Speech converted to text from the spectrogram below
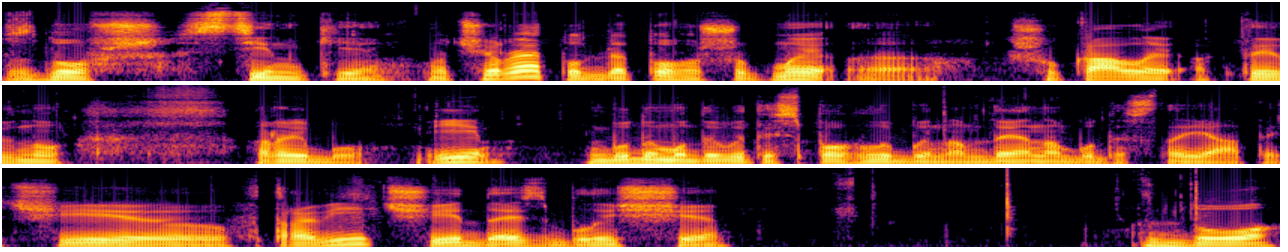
вздовж стінки очерету для того, щоб ми е, шукали активну рибу. І будемо дивитись по глибинам, де вона буде стояти, чи в траві, чи десь ближче до,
